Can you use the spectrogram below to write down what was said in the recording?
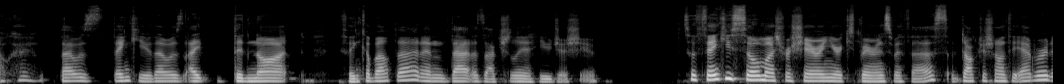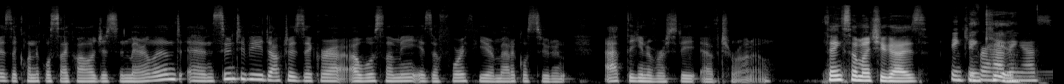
okay that was thank you that was i did not think about that and that is actually a huge issue so thank you so much for sharing your experience with us dr shanti edward is a clinical psychologist in maryland and soon to be dr zikra awosami is a fourth year medical student at the university of toronto thanks so much you guys Thank you Thank for you. having us.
